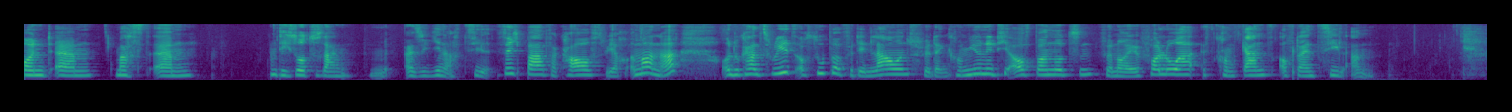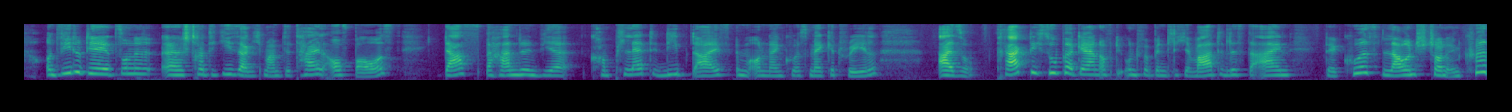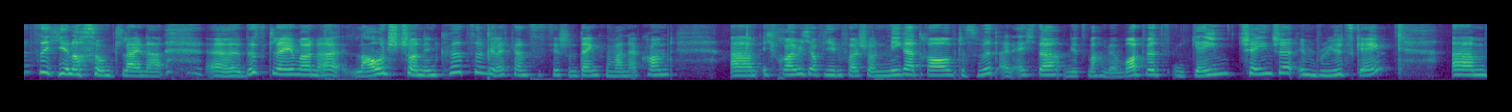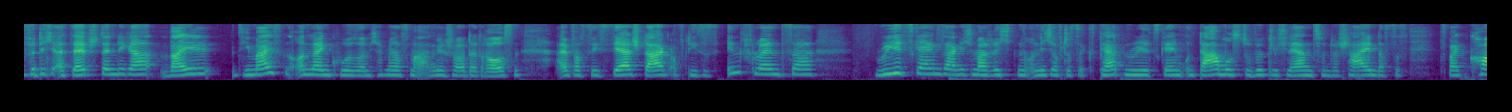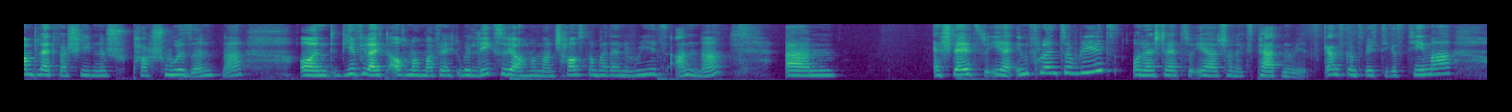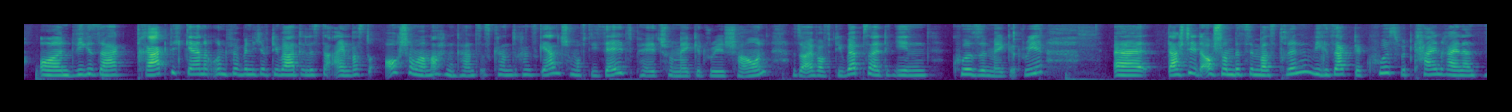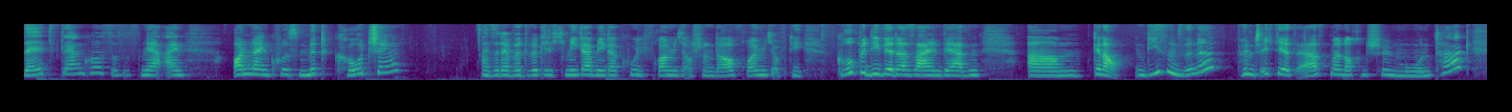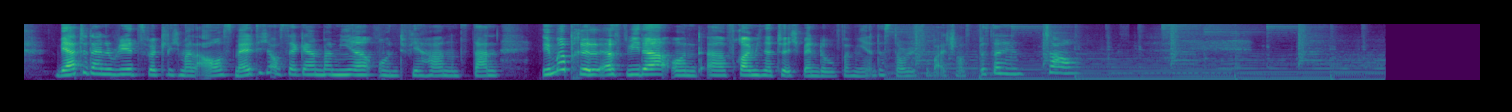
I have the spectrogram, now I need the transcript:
und ähm, machst ähm, dich sozusagen, also je nach Ziel, sichtbar, verkaufst, wie auch immer, ne? Und du kannst Reels auch super für den Lounge, für deinen Community-Aufbau nutzen, für neue Follower. Es kommt ganz auf dein Ziel an. Und wie du dir jetzt so eine äh, Strategie, sage ich mal, im Detail aufbaust, das behandeln wir komplett Deep Dive im Online-Kurs Make It Real. Also, trag dich super gern auf die unverbindliche Warteliste ein. Der Kurs launcht schon in Kürze. Hier noch so ein kleiner äh, Disclaimer, ne? Launcht schon in Kürze. Vielleicht kannst du es dir schon denken, wann er kommt. Ähm, ich freue mich auf jeden Fall schon mega drauf. Das wird ein echter, und jetzt machen wir einen Wortwitz, Game Changer im Reels Game. Ähm, für dich als Selbstständiger, weil die meisten Online-Kurse, und ich habe mir das mal angeschaut da draußen, einfach sich sehr stark auf dieses Influencer- Reels Game, sage ich mal, richten und nicht auf das Experten Reels Game. Und da musst du wirklich lernen zu unterscheiden, dass das zwei komplett verschiedene Paar Schuhe sind. Ne? Und dir vielleicht auch nochmal, vielleicht überlegst du dir auch nochmal und schaust nochmal deine Reels an. Ne? Ähm, erstellst du eher Influencer Reels oder erstellst du eher schon Experten Reels? Ganz, ganz wichtiges Thema. Und wie gesagt, trag dich gerne unverbindlich auf die Warteliste ein. Was du auch schon mal machen kannst, ist, du kannst gerne schon mal auf die Sales Page von Make It Real schauen. Also einfach auf die Webseite gehen, Kurse Make It Real. Äh, da steht auch schon ein bisschen was drin. Wie gesagt, der Kurs wird kein reiner Selbstlernkurs. Das ist mehr ein Online-Kurs mit Coaching. Also der wird wirklich mega, mega cool. Ich freue mich auch schon drauf, freue mich auf die Gruppe, die wir da sein werden. Ähm, genau, in diesem Sinne wünsche ich dir jetzt erstmal noch einen schönen Montag. Werte deine Reels wirklich mal aus, melde dich auch sehr gern bei mir und wir hören uns dann im April erst wieder und äh, freue mich natürlich, wenn du bei mir in der Story vorbeischaust. Bis dahin, ciao!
